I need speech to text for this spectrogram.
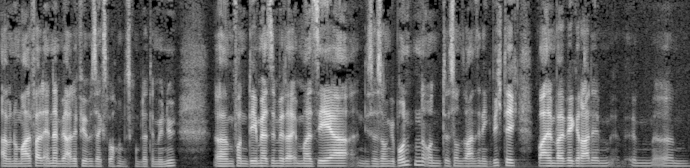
Aber im Normalfall ändern wir alle vier bis sechs Wochen das komplette Menü. Ähm, von dem her sind wir da immer sehr in die Saison gebunden und das ist uns wahnsinnig wichtig, vor allem weil wir gerade im, im ähm,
